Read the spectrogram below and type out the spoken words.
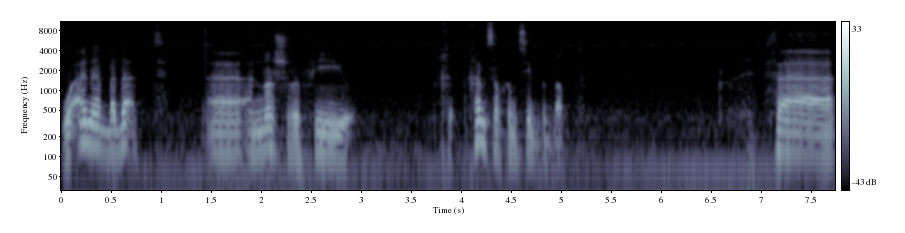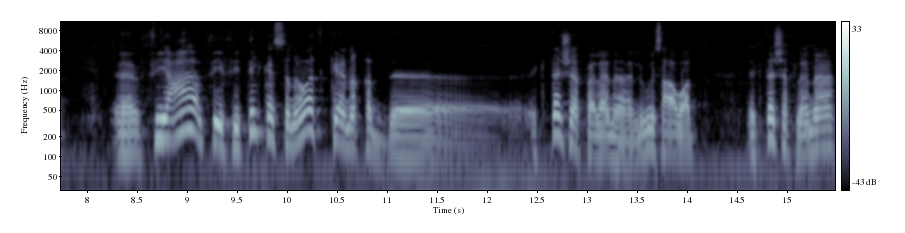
وأنا بدأت آه، النشر في خ- 55 بالضبط. ف في عام في في تلك السنوات كان قد آه، اكتشف لنا لويس عوض اكتشف لنا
